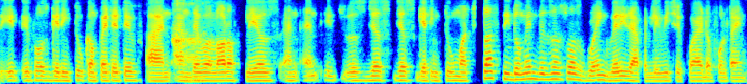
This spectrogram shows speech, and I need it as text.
it, it was getting too competitive and and there ah. were a lot of players and and it was just just getting too much plus the domain business was growing very rapidly which required a full time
